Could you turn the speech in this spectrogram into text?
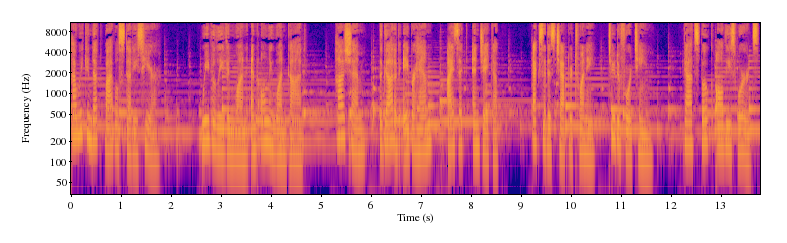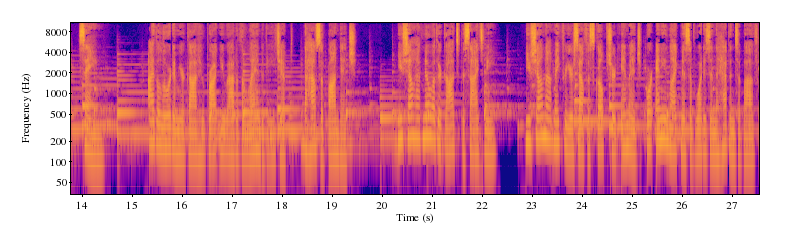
How we conduct Bible studies here. We believe in one and only one God. Hashem, the God of Abraham, Isaac, and Jacob. Exodus chapter 20, 2 14. God spoke all these words, saying, I, the Lord, am your God who brought you out of the land of Egypt, the house of bondage. You shall have no other gods besides me. You shall not make for yourself a sculptured image or any likeness of what is in the heavens above,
